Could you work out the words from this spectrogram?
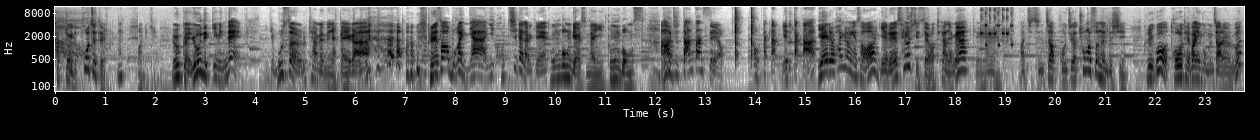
각종 이제 포즈들. 응? 어, 이렇게. 요거 요 느낌인데 이렇게 못 써요. 이렇게 하면은 약간 얘가. 그래서 뭐가 있냐? 이 거치대가 이렇게 동봉되어 있습니다. 이 동봉스. 아주 딴딴스예요 어 딱딱. 얘도 딱딱. 얘를 활용해서 얘를 세울 수 있어요. 어떻게 하냐면 이렇게. 마치 진짜 버지가 총을 쏘는 듯이. 그리고 더 대박인 건 뭔지 알아요 여러분?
